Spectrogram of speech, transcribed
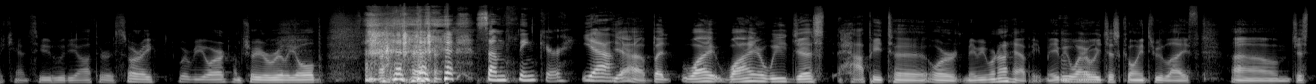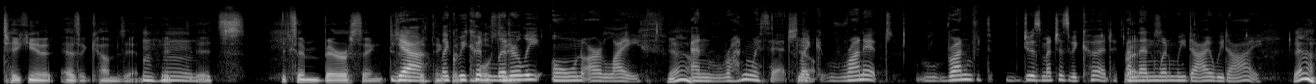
I can't see who the author is. Sorry, whoever you are. I'm sure you're really old. Some thinker. Yeah. Yeah, but why why are we just happy to or maybe we're not happy. Maybe why are Mm-hmm. we just going through life um, just taking it as it comes in? It, it's it's embarrassing to, Mm-hmm. yeah. think like we could literally own our life Yeah. and run with it. Yeah. Like run it, run, do as much as we could. And then when we die, we die. Yeah,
